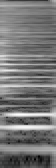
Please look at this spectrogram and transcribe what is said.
Not bad.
